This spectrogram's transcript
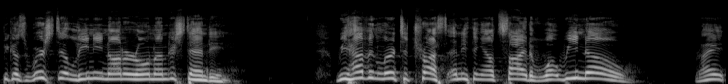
Because we're still leaning on our own understanding. We haven't learned to trust anything outside of what we know, right?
